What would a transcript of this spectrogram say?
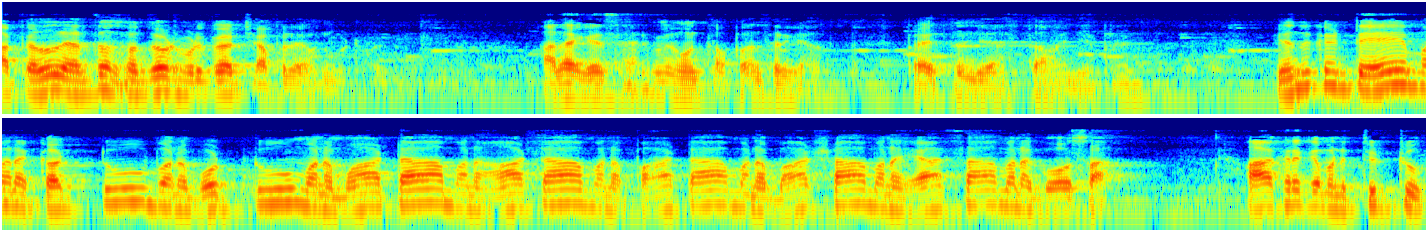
ఆ పిల్లలు ఎంతో సంతోషపడిపోయారు చెప్పలేము అనమాట అలాగే సార్ మేము తప్పనిసరిగా ప్రయత్నం చేస్తామని చెప్పాను. ఎందుకంటే మన కట్టు మన బొట్టు మన మాట మన ఆట మన పాట మన భాష మన యాస మన గోస. ఆఖరికి మన తిట్టు.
